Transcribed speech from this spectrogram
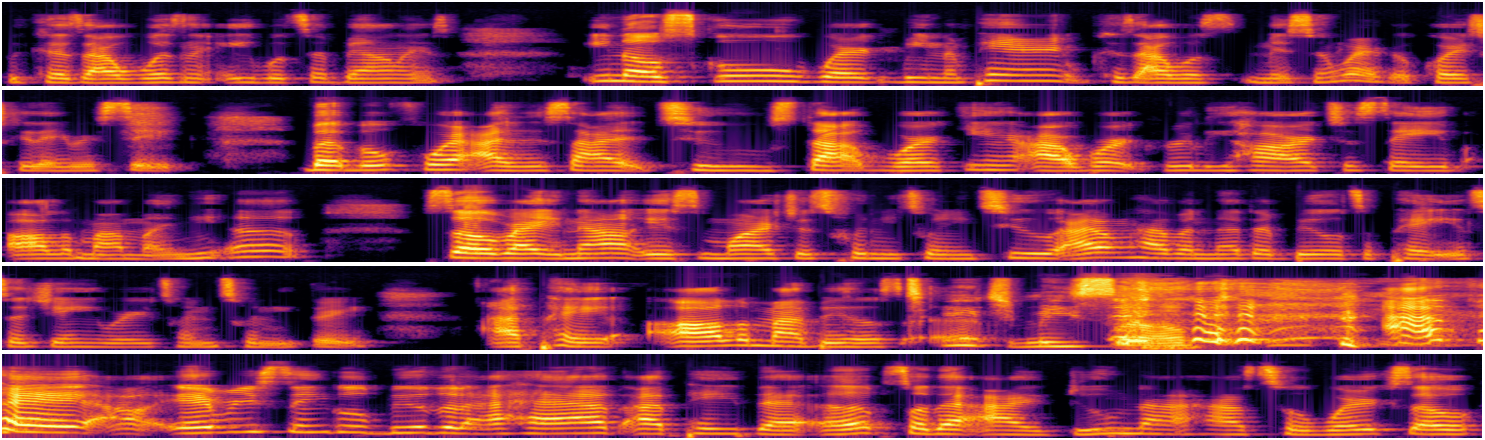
because I wasn't able to balance you know, school, work, being a parent because I was missing work, of course, because they were sick. But before I decided to stop working, I worked really hard to save all of my money up. So right now it's March of 2022. I don't have another bill to pay until January 2023. I pay all of my bills. Teach up. me some. I pay uh, every single bill that I have. I paid that up so that I do not have to work. So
